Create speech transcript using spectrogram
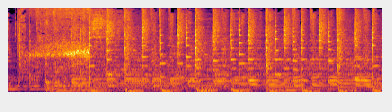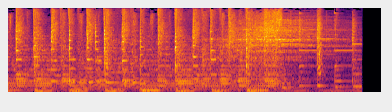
Peace.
